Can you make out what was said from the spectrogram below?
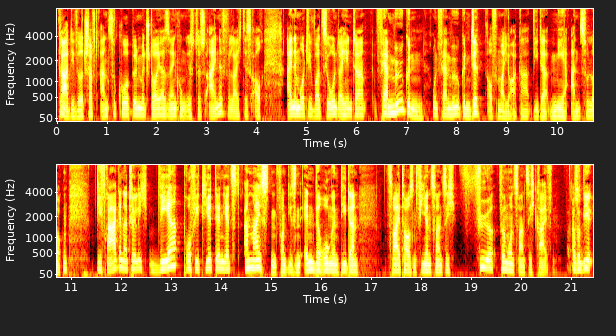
Klar, die Wirtschaft anzukurbeln mit Steuersenkung ist das eine. Vielleicht ist auch eine Motivation dahinter, Vermögen und Vermögende auf Mallorca wieder mehr anzulocken. Die Frage natürlich, wer profitiert denn jetzt am meisten von diesen Änderungen, die dann 2024 für 25 greifen? Also die,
